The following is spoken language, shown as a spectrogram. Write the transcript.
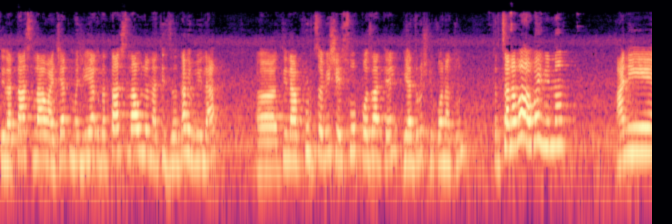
तिला तास लावायच्यात म्हणजे एकदा तास लावलं ना तिचं दहावीला तिला पुढचा विषय सोपं जातील ह्या दृष्टिकोनातून. तर चला भाऊ बहिणींनो. आणि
